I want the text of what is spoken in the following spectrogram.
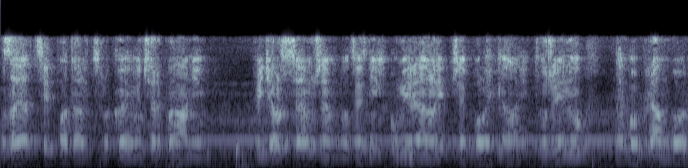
Zajatci padali celkovým vyčerpáním. Viděl jsem, že mnozí z nich umírali při polikání tuřinu nebo brambor.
